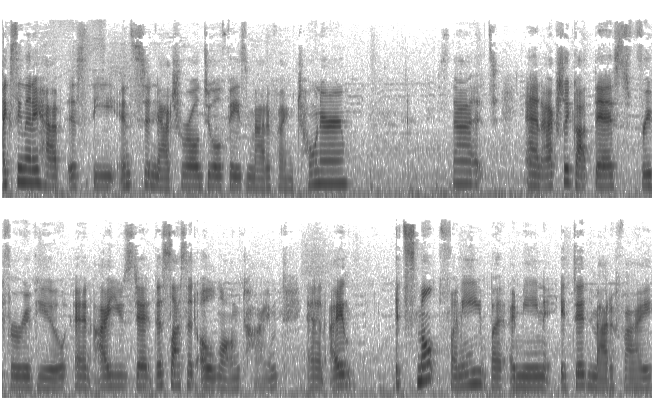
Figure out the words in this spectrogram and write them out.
Next thing that I have is the InstaNatural Dual Phase Mattifying Toner. that and I actually got this free for review and I used it. This lasted a long time and I it smelled funny but I mean it did mattify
